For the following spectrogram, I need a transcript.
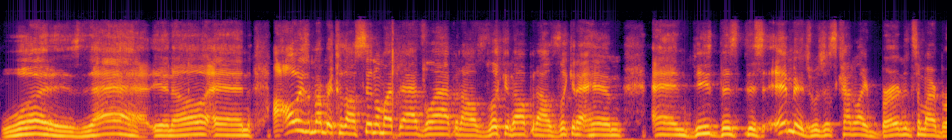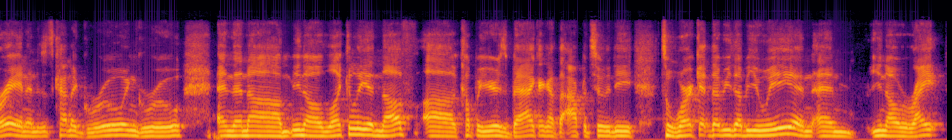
what is that? You know? And I always remember because I was sitting on my dad's lap and I was looking up and I was looking at him, and the- this this image was just kind of like burned into my brain, and it just kind of grew and grew. And then, um, you know, luckily enough, uh, a couple years back, I got the opportunity to work at WWE and and you know write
